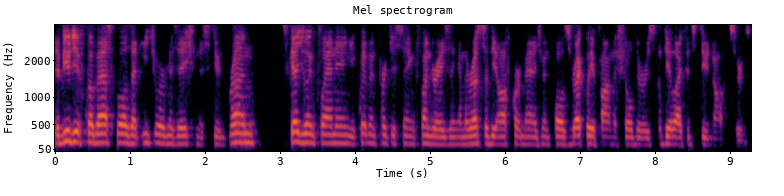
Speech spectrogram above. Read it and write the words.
The beauty of club basketball is that each organization is student run. Scheduling, planning, equipment purchasing, fundraising, and the rest of the off-court management falls directly upon the shoulders of the elected student officers.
